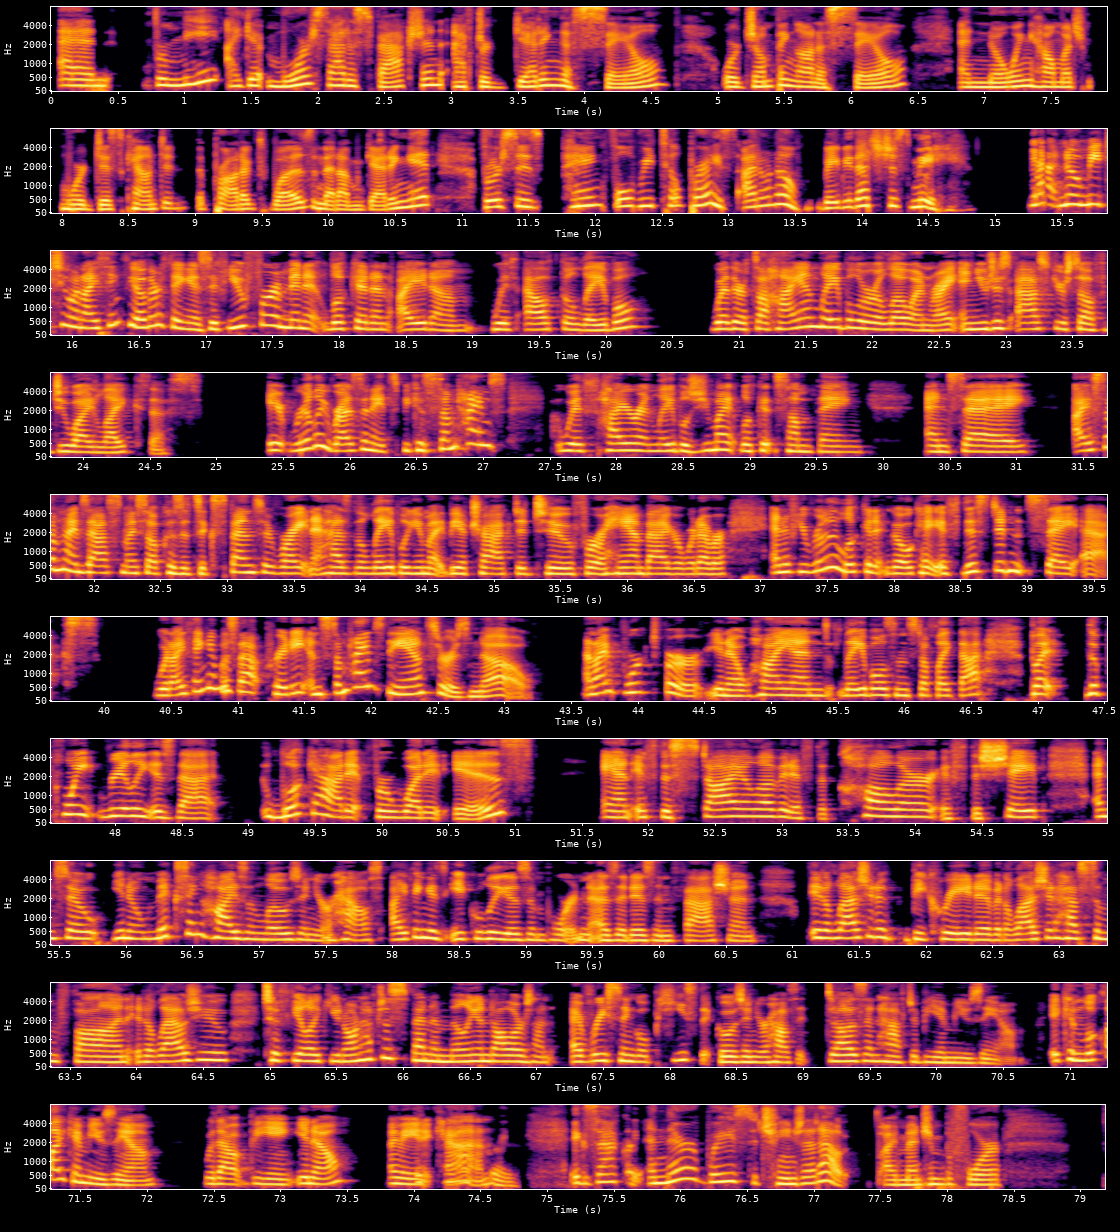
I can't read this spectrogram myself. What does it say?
And for me, I get more satisfaction after getting a sale or jumping on a sale and knowing how much more discounted the product was and that I'm getting it versus paying full retail price. I don't know. Maybe that's just me. Yeah, no, me too. And I think the other thing is if you for a minute look at an item without the label, whether it's a high end label or a low end, right? And you just ask yourself, do I like this? It really resonates because sometimes with higher end labels, you might look at something and say, I sometimes ask myself because it's expensive, right? And it has the label you might be attracted to for a handbag or whatever. And if you really look at it and go, okay, if this didn't say X, would I think it was that pretty? And sometimes the answer is no. And I've worked for, you know, high end labels and stuff like that. But the point really is that look at it for what it is. And if the style of it, if the color, if the shape. And so, you know, mixing highs and lows in your house, I think is equally as important as it is in fashion. it allows you to be creative. It allows you to have some fun. It allows you to feel like you don't have to spend a million dollars on every single piece that goes in your house. It doesn't have to be a museum. It can look like a museum without being, you know, I mean, exactly. it can. Exactly. And there are ways to change that out. I mentioned before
